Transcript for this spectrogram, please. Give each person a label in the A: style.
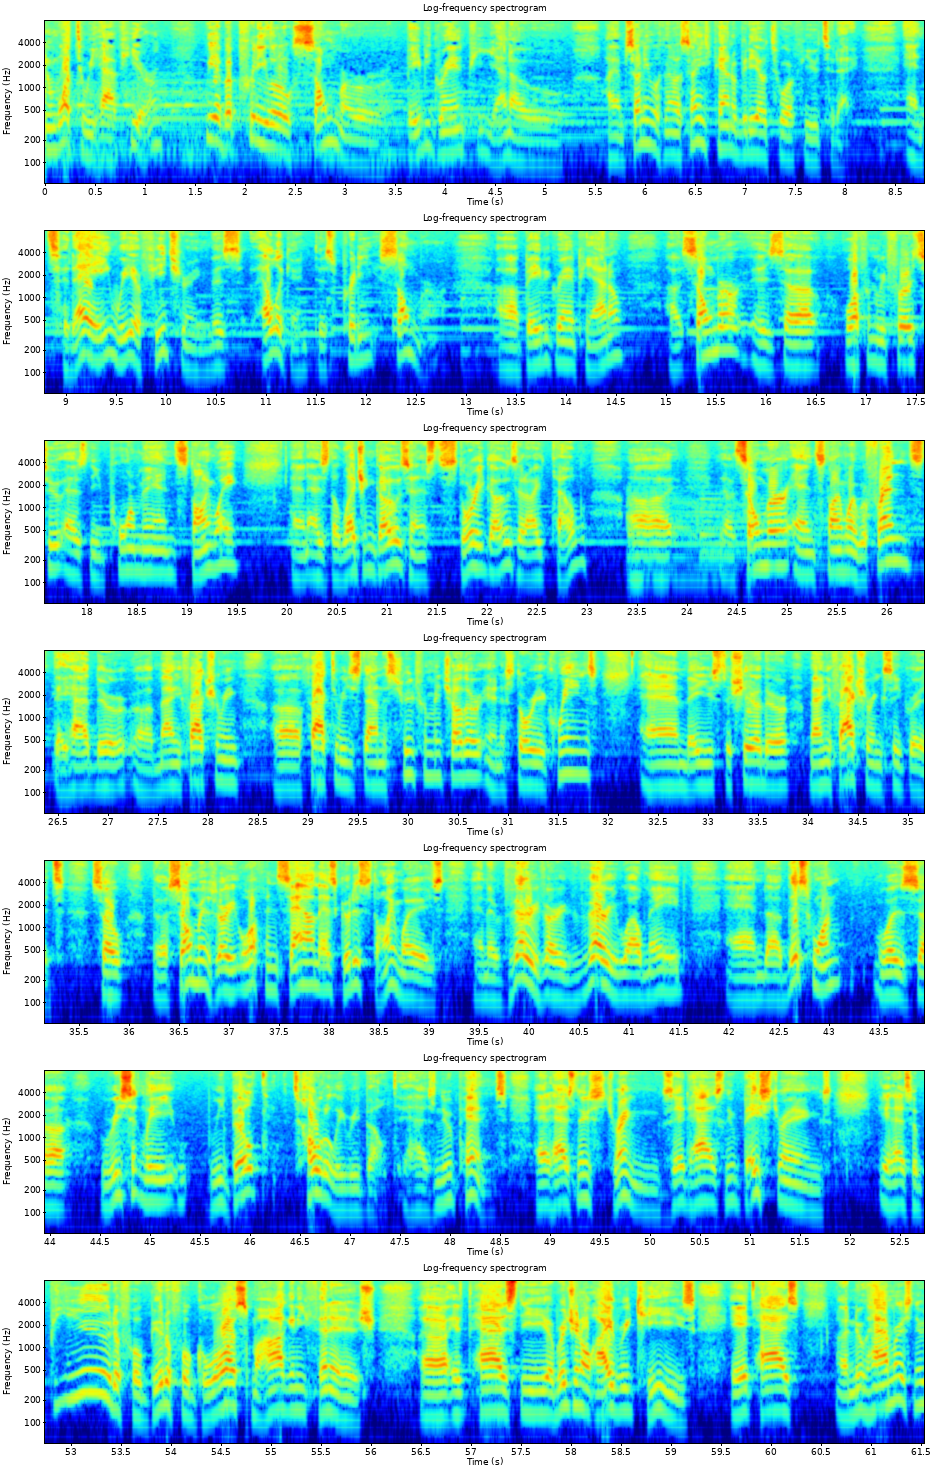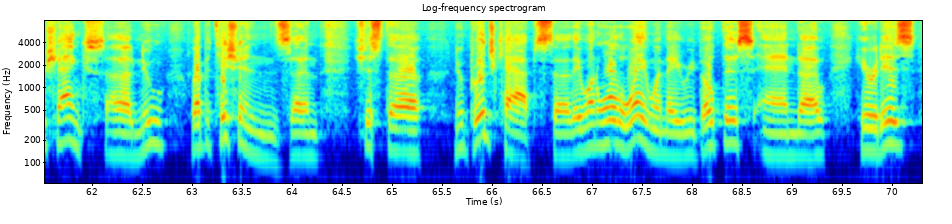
A: And what do we have here? We have a pretty little Sohmer baby grand piano. I am Sonny with another Sonny's Piano Video Tour for you today. And today we are featuring this elegant, this pretty Sohmer uh, baby grand piano. Uh, Sohmer is uh, often referred to as the poor man's Steinway. And as the legend goes, and as the story goes that I tell, uh, uh, Sohmer and Steinway were friends. They had their uh, manufacturing uh, factories down the street from each other in Astoria, Queens, and they used to share their manufacturing secrets. So the Sohmers very often sound as good as Steinways, and they're very, very, very well made. And uh, this one was uh, recently rebuilt totally rebuilt. It has new pins. It has new strings. It has new bass strings. It has a beautiful, beautiful gloss mahogany finish. Uh, it has the original ivory keys. It has uh, new hammers, new shanks, uh, new repetitions, and just uh, new bridge caps. Uh, they went all the way when they rebuilt this, and uh, here it is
